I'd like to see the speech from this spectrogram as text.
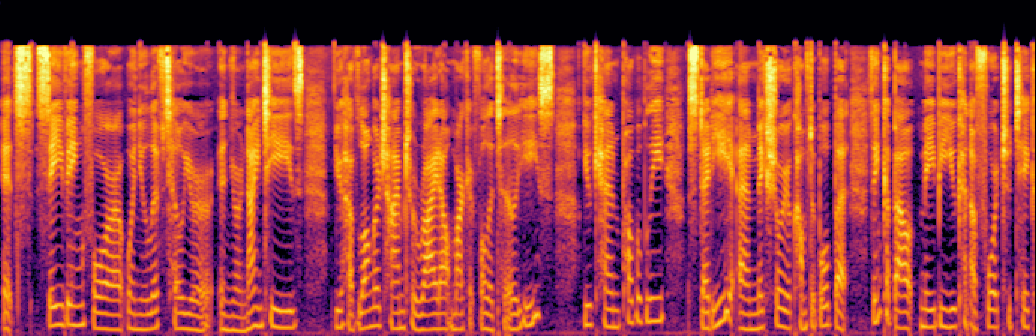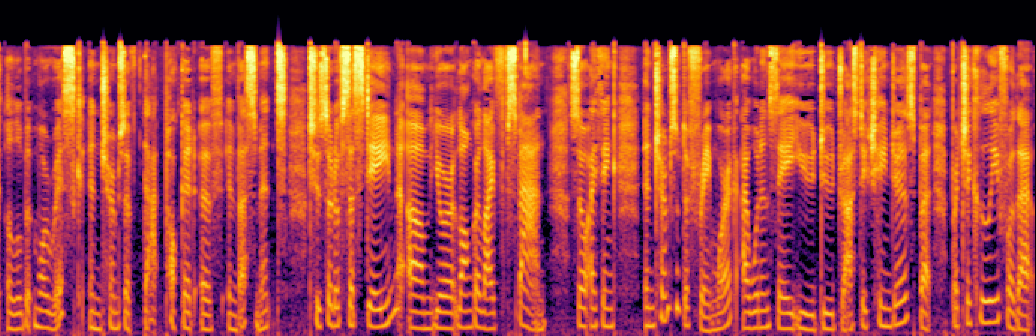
it's saving for when you live till you're in your 90s, you have longer time to ride out market volatilities. You can probably study and make sure you're comfortable, but think about maybe you can afford to take a little bit more risk in terms of that pocket of investment to sort of sustain um, your longer lifespan. So I think in terms of the framework, I wouldn't say you do drastic changes, but particularly for that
